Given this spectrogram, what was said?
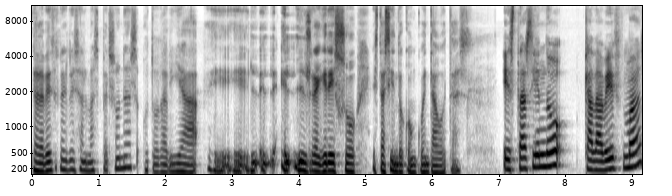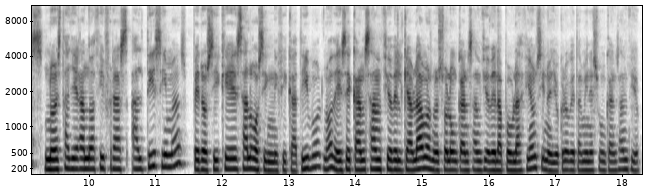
¿Cada vez regresan más personas o todavía eh, el, regreso está siendo con cuentagotas? Está siendo cada vez más, no está llegando a cifras altísimas, pero sí que es algo significativo, ¿no? De ese cansancio del que hablamos, no es solo un cansancio de la población, sino yo creo que también es un cansancio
